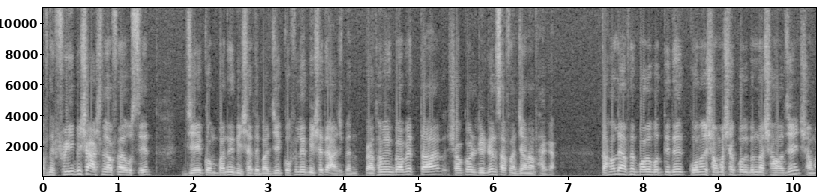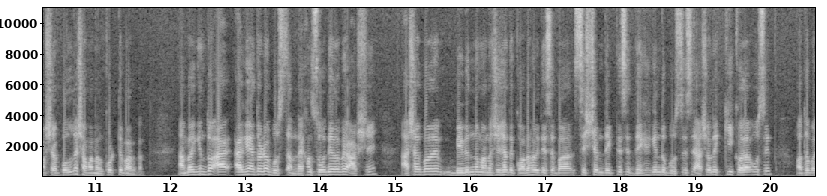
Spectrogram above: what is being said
আপনি ফ্রি ভিসা আসলে আপনার উচিত যে কোম্পানির বিষয়তে বা যে কফিলের বিষয়তে আসবেন, প্রাথমিকভাবে তার সকল ডিটেলস আপনার জানা থাকা। তাহলে আপনি পরবর্তীতে কোনো সমস্যা পড়বেন না সহজে। সমস্যা পড়লে সমাধান করতে পারবেন। আমরা কিন্তু আগে এতটা বুঝতাম না। এখন সৌদি আরবে আসে আসার পরে বিভিন্ন মানুষের সাথে কথা হইতেছে বা সিস্টেম দেখতেছে, দেখে কিন্তু বুঝতেছে আসলে কি করা উচিত অথবা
